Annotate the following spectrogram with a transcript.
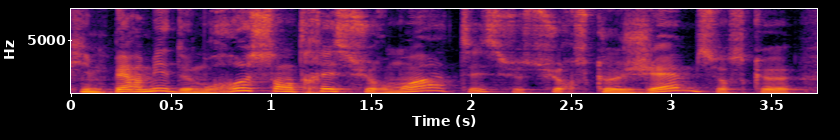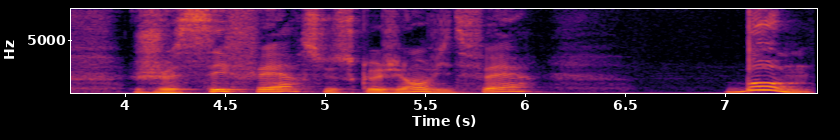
qui me permet de me recentrer sur moi, sur, sur ce que j'aime, sur ce que je sais faire, sur ce que j'ai envie de faire. Boum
